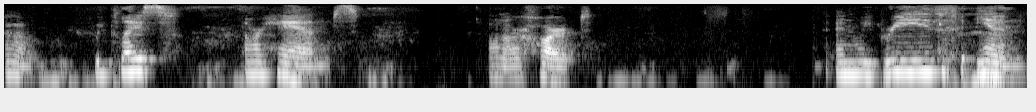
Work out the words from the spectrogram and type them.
um, we place our hands on our heart and we breathe in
